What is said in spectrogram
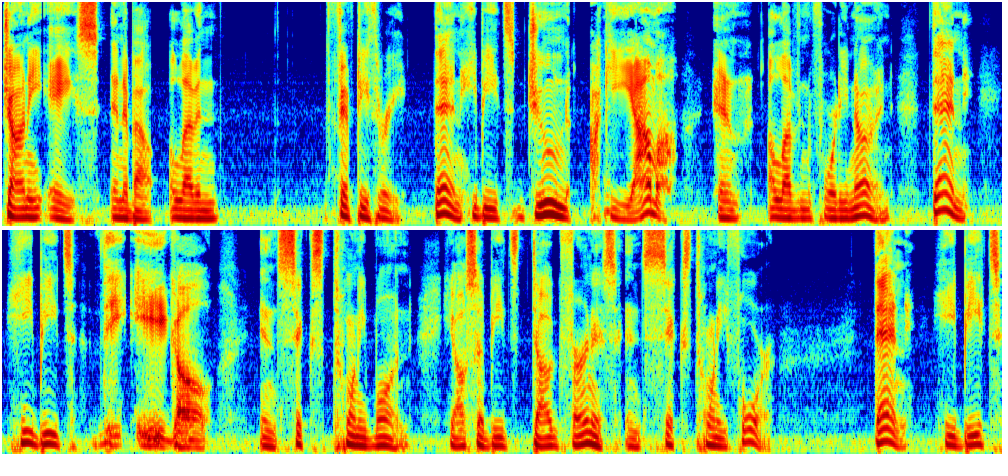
Johnny Ace in about 1153. Then he beats Jun Akiyama in 1149. Then he beats the Eagle in 621. He also beats Doug Furnas in 624. Then he beats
